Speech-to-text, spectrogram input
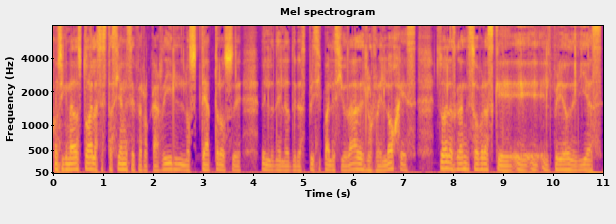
consignados todas las estaciones de ferrocarril, los teatros eh, de, de, de, de, las principales ciudades, los relojes, todas las grandes obras que eh, el periodo de Díaz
